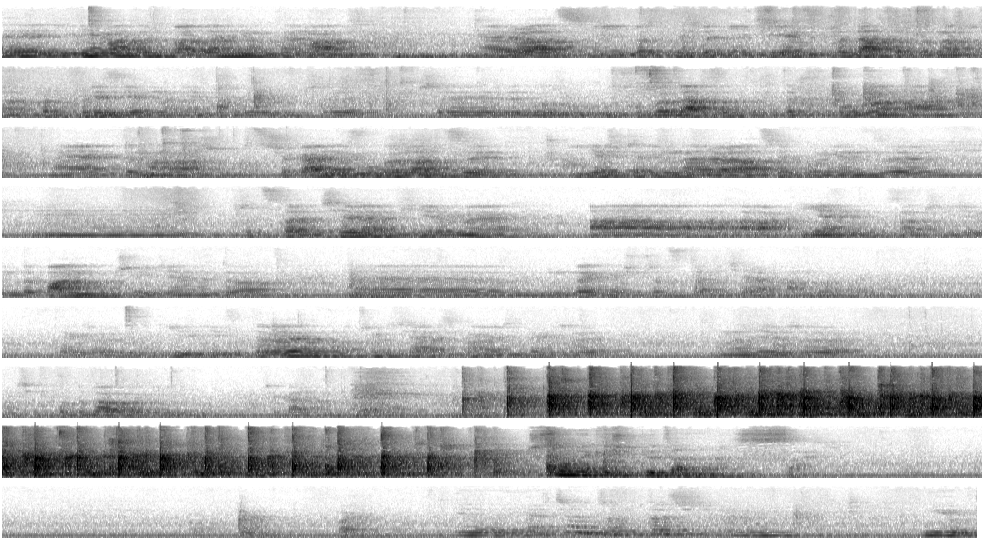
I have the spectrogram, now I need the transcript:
E, I nie ma też badań na temat relacji bezpośredniej klient-sprzedawca, to znaczy na przykład fryzjer, no nie? Czy, czy, czy usługodawca, to też wpływa na, na, jakby na nasze postrzeganie usługodawcy i jeszcze inne relacje pomiędzy mm, przedstawicielem firmy a, a klientem, znaczy idziemy do banku, czy idziemy do, e, do jakiegoś przedstawiciela handlowego. Także i, i to tyle, o czym chciałem wspomnieć, także mam nadzieję, że Wam się podobało i czekam na Czy są jakieś pytania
